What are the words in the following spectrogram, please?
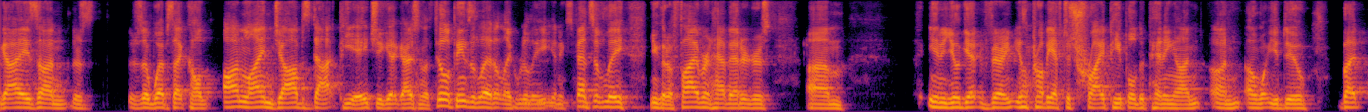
guys on there's there's a website called onlinejobs.ph. You get guys from the Philippines that let it like really inexpensively. You go to Fiverr and have editors. Um, you know, you'll get very, you'll probably have to try people depending on, on, on what you do. But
